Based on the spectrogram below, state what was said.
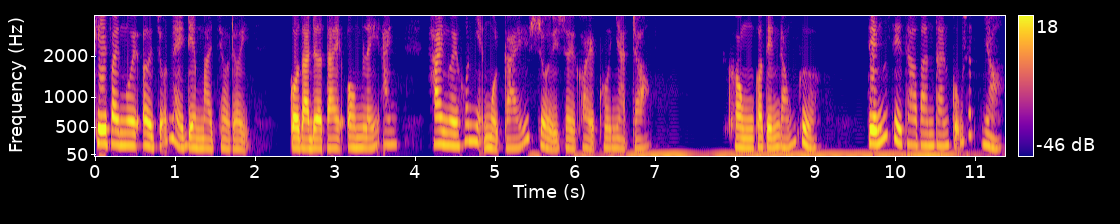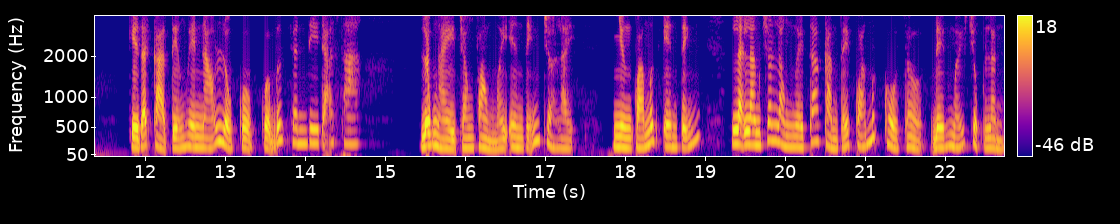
khi phải ngồi ở chỗ này để mà chờ đợi. Cô ta đưa tay ôm lấy anh, hai người hôn nhẹ một cái rồi rời khỏi khu nhà trọ. Không có tiếng đóng cửa, tiếng xì xào bàn tán cũng rất nhỏ, khi tất cả tiếng huyên náo lục cục của bước chân đi đã xa. Lúc này trong phòng mới yên tĩnh trở lại, nhưng quá mức yên tĩnh lại làm cho lòng người ta cảm thấy quá mức khổ sở đến mấy chục lần.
